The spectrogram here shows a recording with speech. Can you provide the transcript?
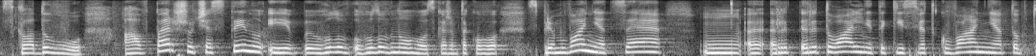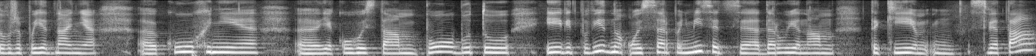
складову, а в першу частину і голов- головного, скажімо, такого спрямування це е, ритуальні такі святкування, тобто вже поєднання е, кухні, е, якогось там побуту. І відповідно, ось серпень місяць е, дарує нам такі свята,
